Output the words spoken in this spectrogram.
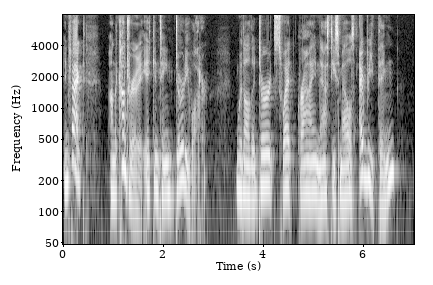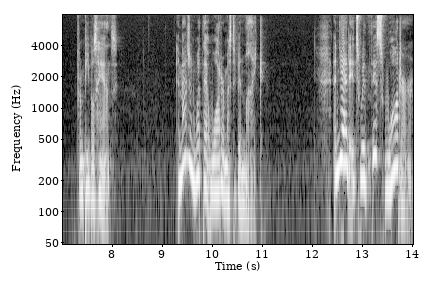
In fact, on the contrary, it contained dirty water, with all the dirt, sweat, grime, nasty smells, everything from people's hands. Imagine what that water must have been like. And yet, it's with this water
